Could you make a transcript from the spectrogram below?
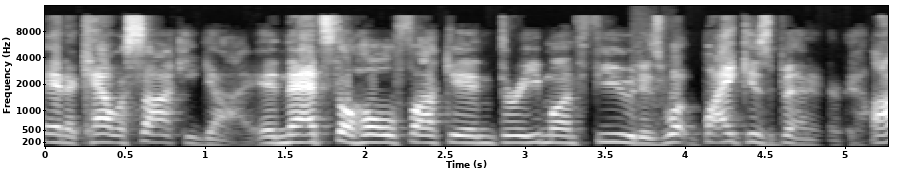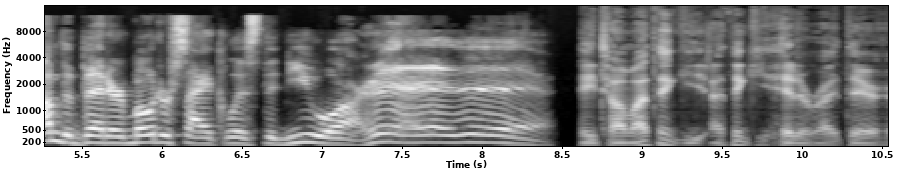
and a Kawasaki guy. And that's the whole fucking three month feud is what bike is better. I'm the better motorcyclist than you are. Hey Tom, I think you, I think you hit it right there.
